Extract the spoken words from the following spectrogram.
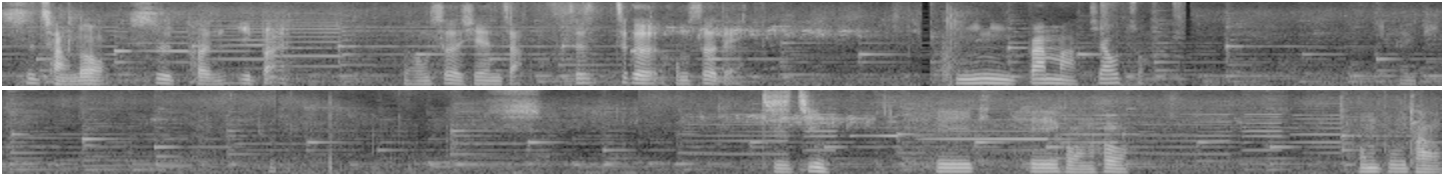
市场肉四盆一百，红色仙人掌，这这个红色的，迷你斑马胶种。紫荆、黑黑皇后、红葡萄、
